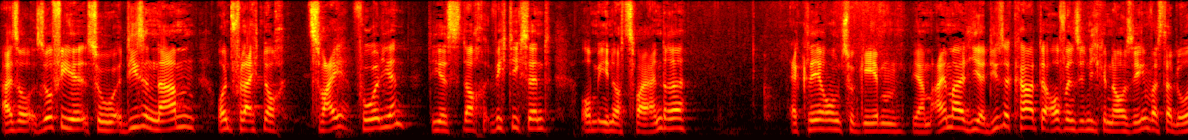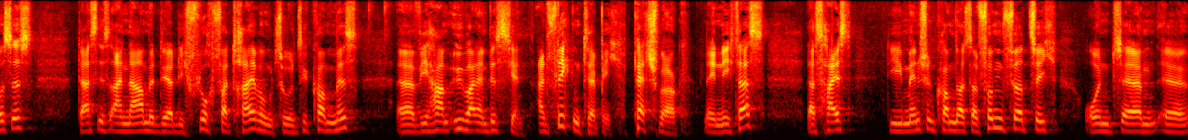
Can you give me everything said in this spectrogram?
Also so viel zu diesen Namen und vielleicht noch zwei Folien, die jetzt noch wichtig sind, um Ihnen noch zwei andere Erklärungen zu geben. Wir haben einmal hier diese Karte, auch wenn Sie nicht genau sehen, was da los ist. Das ist ein Name, der durch Fluchtvertreibung zu uns gekommen ist. Äh, wir haben überall ein bisschen. Ein Flickenteppich, Patchwork nenne ich das. Das heißt, die Menschen kommen 1945 und ähm, äh,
